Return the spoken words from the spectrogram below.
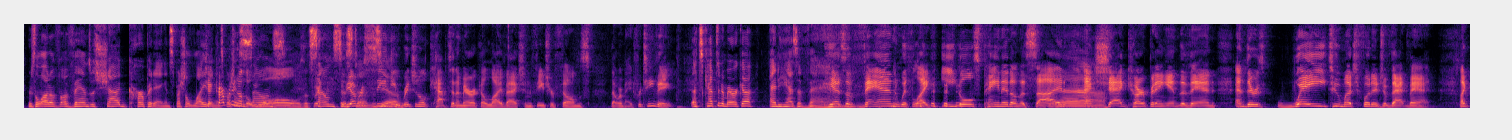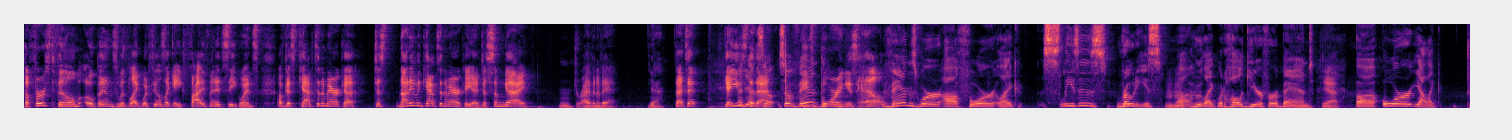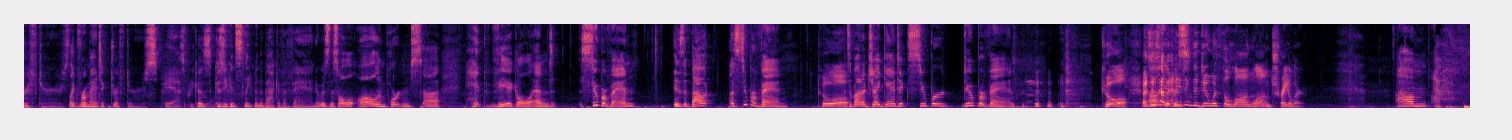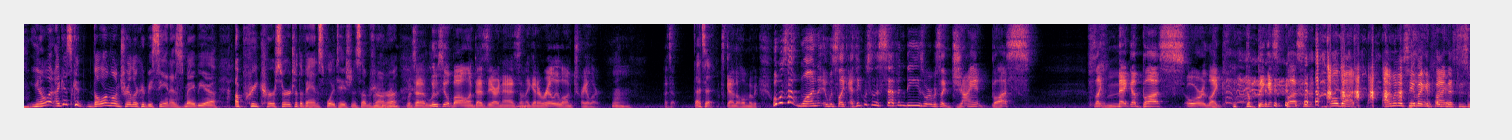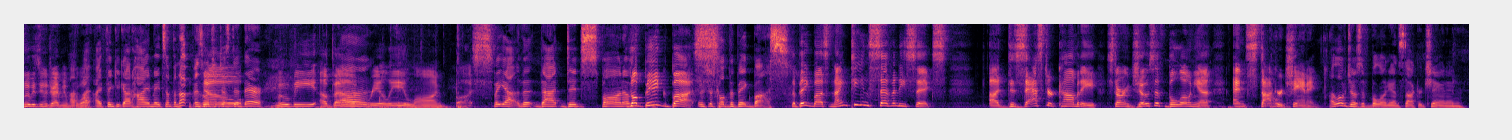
There's a lot of uh, vans with shag carpeting and special lighting, and carpeting on special the sounds, walls. That's sound systems. you ever see yeah. the original Captain America live action feature films that were made for TV, That's Captain America, and he has a van. he has a van with like eagles painted on the side Yeah. and shag carpeting in the van, and there's way too much footage of that van. Like the first film opens with like what feels like a five minute sequence of just Captain America, just not even Captain America yet, just some guy driving a van. yeah. That's it. Get used And to that. so- so van- it's boring as hell. Vans were uh, for like sleazes, roadies, uh, who like would haul gear for a band. Yeah. Uh, or yeah, like drifters, like romantic drifters. Yeah, it's pretty because cool. you can sleep in the back of a van. It was this all all important uh, hip vehicle, and super van is about a super van. Cool. It's about a gigantic super duper van. cool. Does this Uh, have it was- anything to do with the long, long trailer? Um, you know what? I guess could, the long long trailer could be seen as maybe a, a precursor to the van exploitation subgenre. Mm-hmm. It's a uh, Lucille Ball and Desi Arnaz, and they get a really long trailer. Hmm. That's it. That's it. It's kind of the whole movie. What was that one? It was like I think it was in the seventies, where it was like giant bus. It's like mega bus or like the biggest bus. in- Hold on, I'm gonna see if I can find this because this movie's gonna drive me up the wall. I, I think you got high and made something up. Is what you just did there. Movie about uh, really long bus. But yeah, the, that did spawn of. The Big Bus. it's just called the Big Bus. The Big Bus, 1976, a disaster comedy starring Joseph Bologna and Stockard oh. Channing. I love Joseph Bologna and Stockard Channing.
